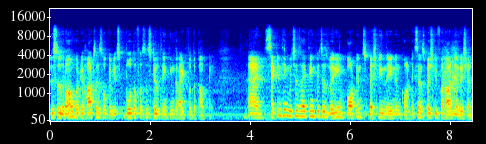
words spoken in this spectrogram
this is wrong, but your heart says okay, we both of us are still thinking the right for the company. And second thing, which is I think which is very important, especially in the Indian context and especially for our generation,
